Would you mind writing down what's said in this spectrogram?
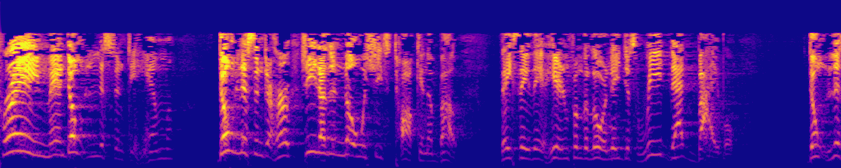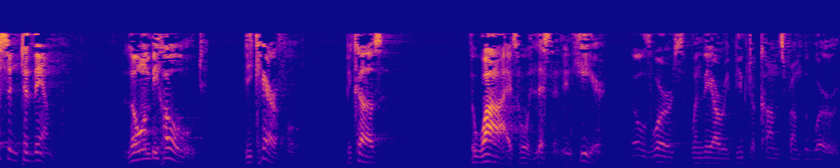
praying man. Don't listen to him. Don't listen to her. She doesn't know what she's talking about. They say they're hearing from the Lord and they just read that Bible. Don't listen to them. Lo and behold, be careful because the wise will listen and hear those words when they are rebuked or comes from the word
